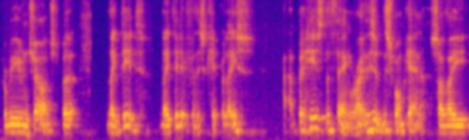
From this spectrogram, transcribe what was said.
probably even charged, but they did. They did it for this kit release. Uh, But here's the thing, right? This is, this is what I'm getting at. So they,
